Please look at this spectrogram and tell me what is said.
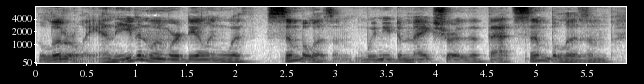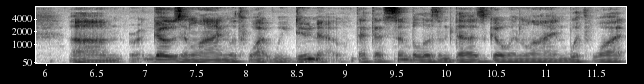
literally. And even when we're dealing with symbolism, we need to make sure that that symbolism um, goes in line with what we do know, that that symbolism does go in line with what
